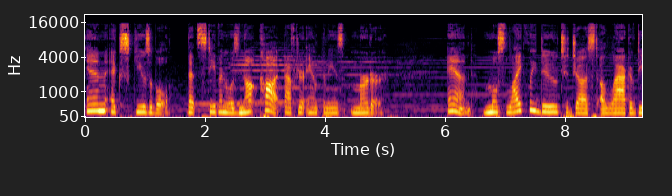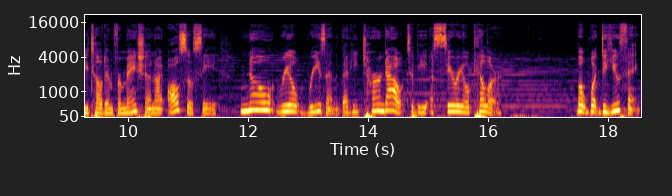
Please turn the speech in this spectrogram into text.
inexcusable that Stephen was not caught after Anthony's murder. And most likely due to just a lack of detailed information, I also see no real reason that he turned out to be a serial killer. But what do you think?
